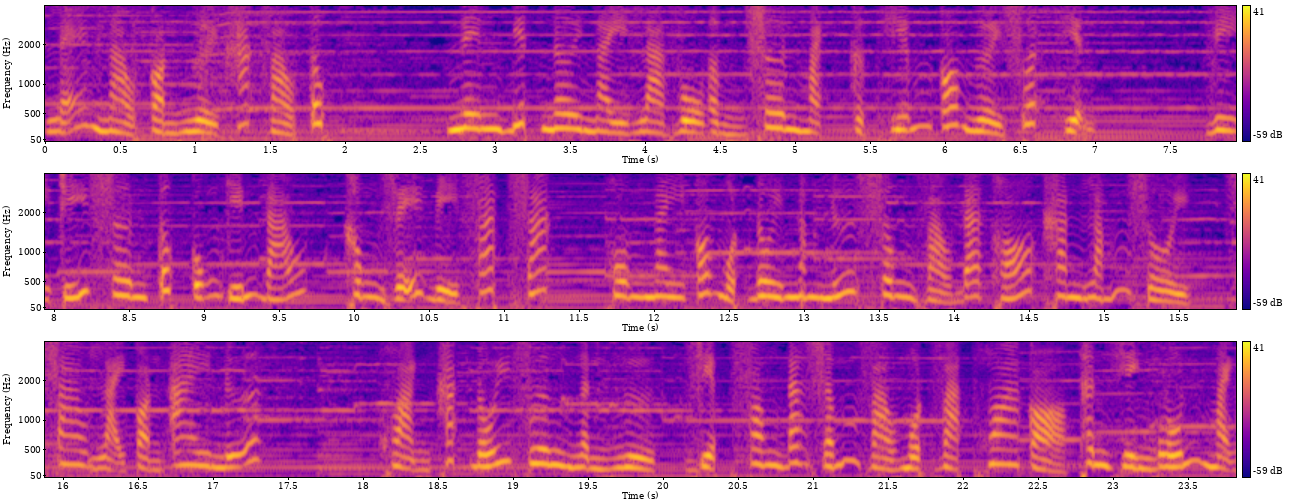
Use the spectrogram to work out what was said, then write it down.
lẽ nào còn người khác vào tốc? Nên biết nơi này là vụ ẩm sơn mạch cực hiếm có người xuất hiện. Vị trí sơn cốc cũng kín đáo, không dễ bị phát giác. Hôm nay có một đôi nam nữ xông vào đã khó khăn lắm rồi, sao lại còn ai nữa? Khoảnh khắc đối phương ngần ngừ, Diệp Phong đã sấm vào một vạt hoa cỏ thân hình uốn mạnh,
